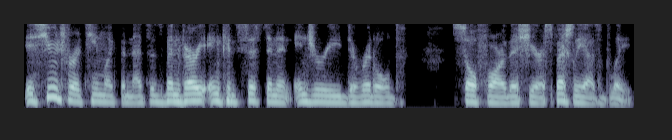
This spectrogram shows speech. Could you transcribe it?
is huge for a team like the Nets. It's been very inconsistent and injury riddled so far this year, especially as of late.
